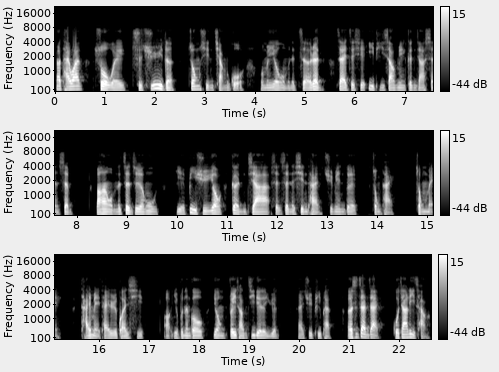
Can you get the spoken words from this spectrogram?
那台湾作为此区域的中型强国，我们有我们的责任，在这些议题上面更加审慎，包含我们的政治人物也必须用更加审慎的心态去面对中台、中美、台美、台日关系，啊，也不能够用非常激烈的语言。来去批判，而是站在国家立场，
